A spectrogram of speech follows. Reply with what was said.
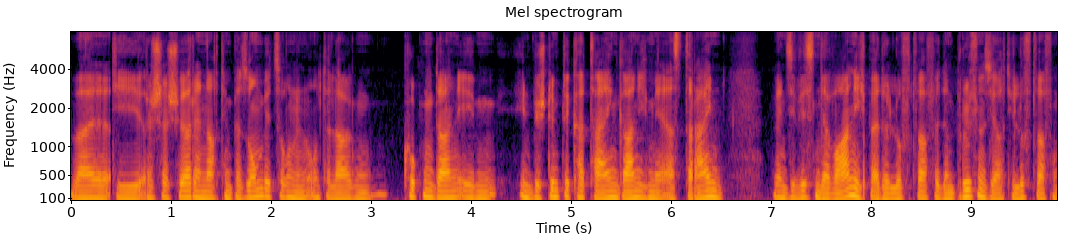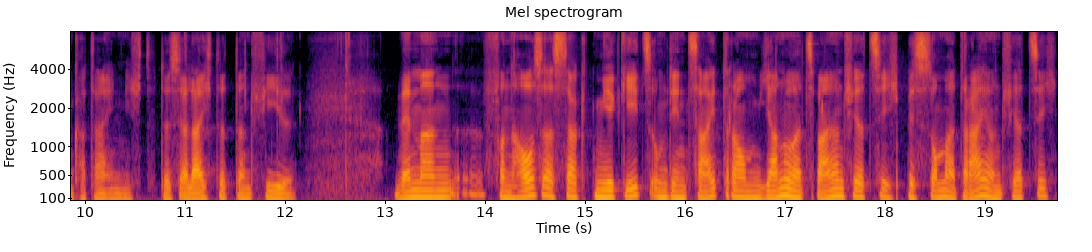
Weil die Rechercheure nach den personenbezogenen Unterlagen gucken dann eben in bestimmte Karteien gar nicht mehr erst rein. Wenn sie wissen, der war nicht bei der Luftwaffe, dann prüfen sie auch die Luftwaffenkarteien nicht. Das erleichtert dann viel. Wenn man von Haus aus sagt, mir geht es um den Zeitraum Januar 42 bis Sommer 43,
